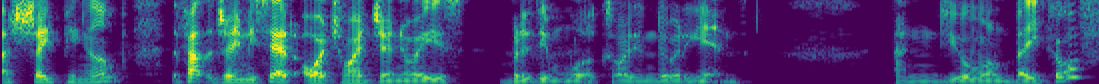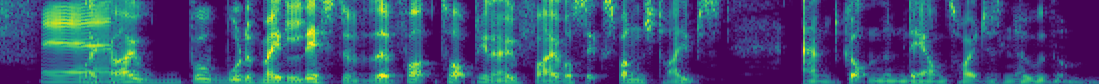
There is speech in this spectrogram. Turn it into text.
are shaping up. The fact that Jamie said, "Oh, I tried Genoese, but it didn't work, so I didn't do it again." And you're on Bake Off. Yeah. Like I w- would have made a list of the f- top, you know, five or six sponge types and gotten them down, so I just know them.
